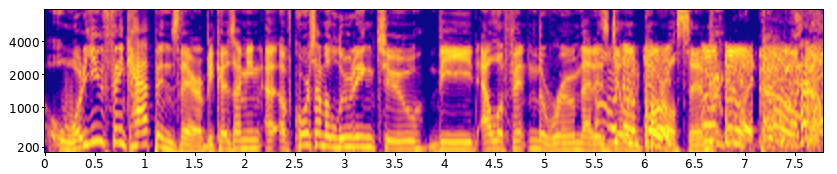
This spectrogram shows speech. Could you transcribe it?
What do you think happens there? Because I mean, of course, I'm alluding to the elephant in the room that is oh, Dylan do Carlson. It. Don't do it. No, no.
